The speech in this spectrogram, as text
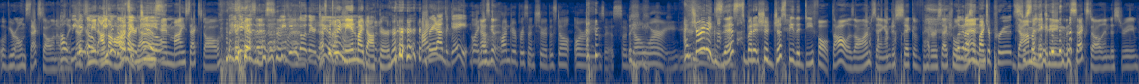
of your own sex doll? And I was Oh, like, we that's can I go. mean, we on the can go arm, I there guess. too. and my sex doll business. we can go there too. That's I between me and my doctor. straight I'm, out the gate. Like I was a gonna- hundred percent sure this doll already exists, so don't worry. I'm You're sure it good. exists, but it should just be the default doll. Is all I'm saying. I'm just sick of heterosexual Look at us, a bunch of prudes, just like- dominating the sex doll industry.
